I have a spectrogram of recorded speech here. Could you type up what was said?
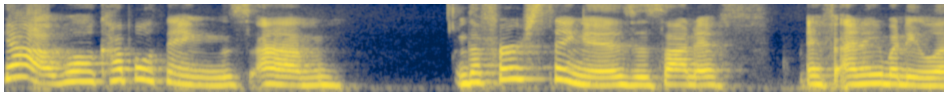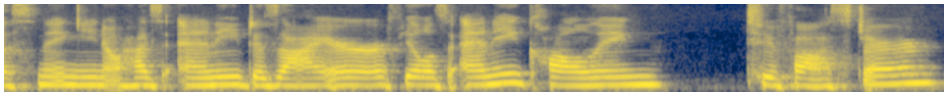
Yeah, well, a couple things. Um, the first thing is is that if if anybody listening, you know, has any desire or feels any calling to foster,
